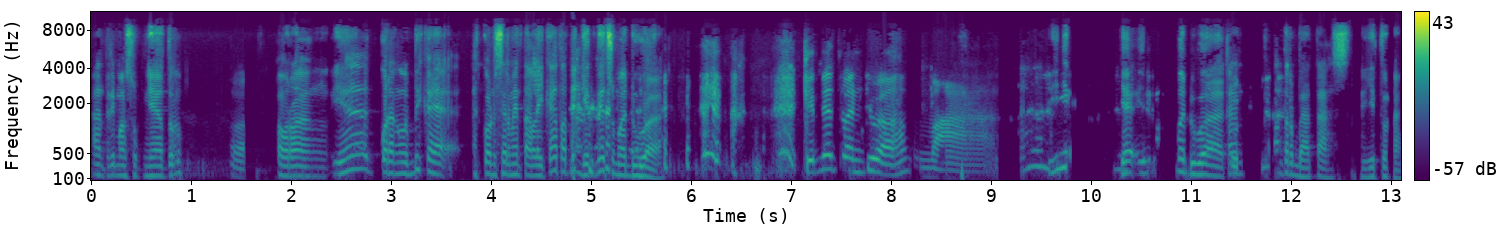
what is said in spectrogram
antri masuknya tuh. Orang ya kurang lebih kayak konser Metallica tapi gate-nya cuma dua. Kitnya cuma dua. Wah. Iya, ya itu cuma dua kan, kan terbatas gitu nah.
